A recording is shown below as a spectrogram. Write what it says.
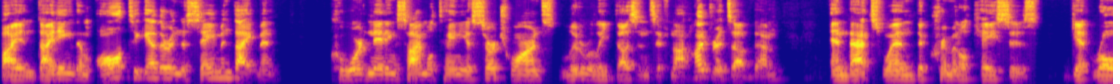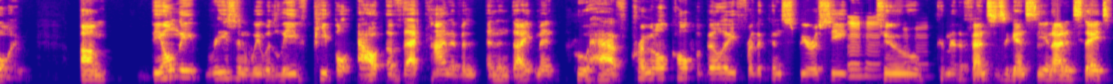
by indicting them all together in the same indictment coordinating simultaneous search warrants literally dozens if not hundreds of them and that's when the criminal cases get rolling. Um, the only reason we would leave people out of that kind of an, an indictment who have criminal culpability for the conspiracy mm-hmm, to mm-hmm. commit offenses against the United States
